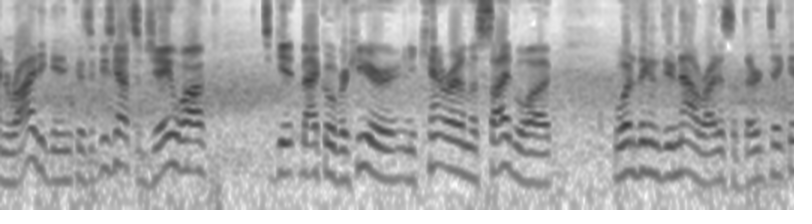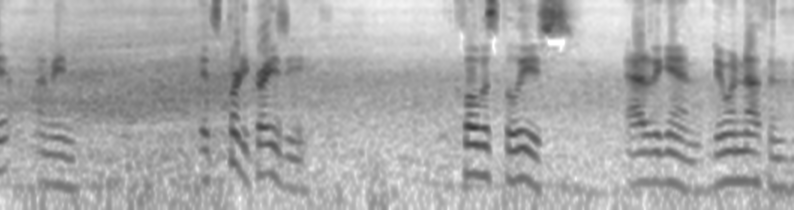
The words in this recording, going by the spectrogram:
and ride again because if he's got to jaywalk to get back over here and he can't ride on the sidewalk, what are they going to do now? Write us a third ticket? I mean, it's pretty crazy. Clovis police at it again, doing nothing.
